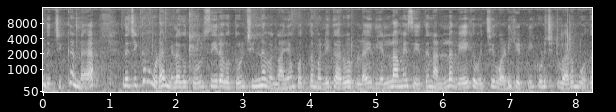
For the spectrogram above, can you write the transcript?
இந்த சிக்கனில் இந்த சிக்கன் கூட மிளகுத்தூள் சீரகத்தூள் சின்ன வெங்காயம் கொத்தமல்லி கருவேப்பிலை இது எல்லாமே சேர்த்து நல்லா வேக வச்சு வடிகட்டி குடிச்சிட்டு வரும்போது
